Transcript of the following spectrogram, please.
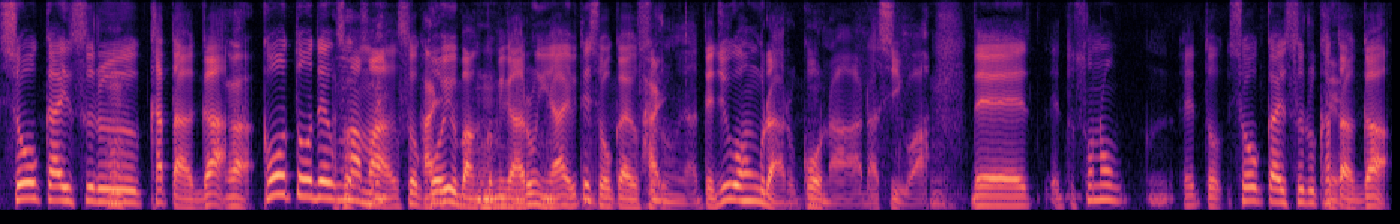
紹介する方がが。口頭でまあまあそうはい。こういう番組があるんや言うて紹介をするんや。って15分ぐらいあるコーナーらしいわ。でえっとそのえっと紹介する方が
